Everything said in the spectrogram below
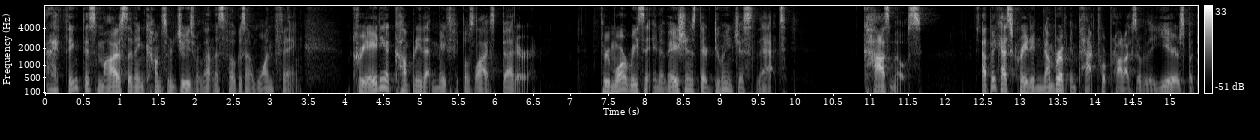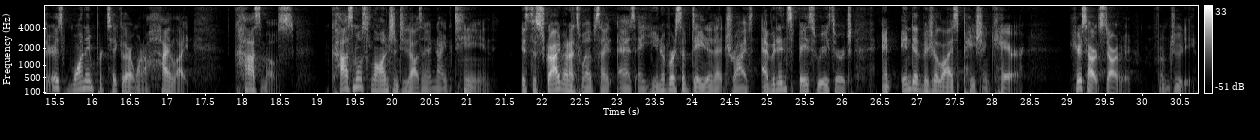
And I think this modest living comes from Judy's relentless focus on one thing creating a company that makes people's lives better. Through more recent innovations, they're doing just that. Cosmos, Epic has created a number of impactful products over the years, but there is one in particular I want to highlight Cosmos. Cosmos launched in 2019. It's described on its website as a universe of data that drives evidence based research and individualized patient care. Here's how it started from Judy.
